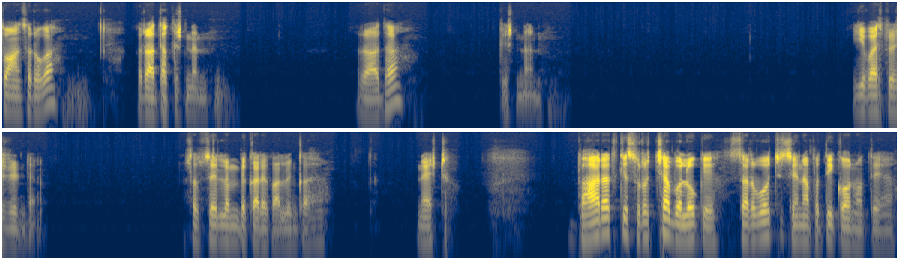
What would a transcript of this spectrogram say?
तो आंसर होगा राधा कृष्णन राधा कृष्णन ये वाइस प्रेसिडेंट है। सबसे लंबे कार्यकाल इनका है। नेक्स्ट। भारत के सुरक्षा बलों के सर्वोच्च सेनापति कौन होते हैं?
